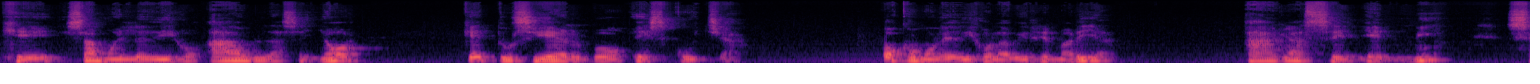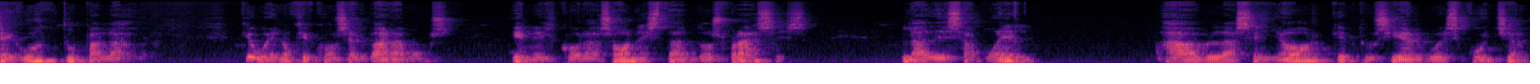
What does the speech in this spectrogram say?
que Samuel le dijo, habla Señor, que tu siervo escucha. O como le dijo la Virgen María, hágase en mí según tu palabra. Qué bueno que conserváramos en el corazón estas dos frases. La de Samuel, habla Señor que tu siervo escucha.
